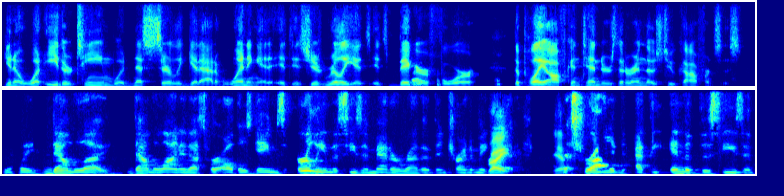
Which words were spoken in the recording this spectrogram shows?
you know what either team would necessarily get out of winning it. it it's just really it's it's bigger for the playoff contenders that are in those two conferences. Definitely down the line, down the line, and that's where all those games early in the season matter rather than trying to make right. That, yep. that stride at the end of the season.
